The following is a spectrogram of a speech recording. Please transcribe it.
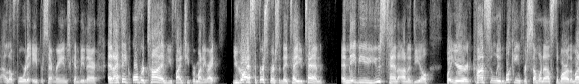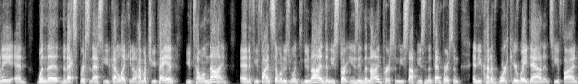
I don't know, four to 8% range can be there. And I think over time you find cheaper money, right? You go ask the first person, they tell you 10, and maybe you use 10 on a deal but you're constantly looking for someone else to borrow the money. And when the, the next person asks you, kind of like, you know, how much are you paying? You tell them nine. And if you find someone who's willing to do nine, then you start using the nine person, you stop using the 10 person, and you kind of work your way down until you find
